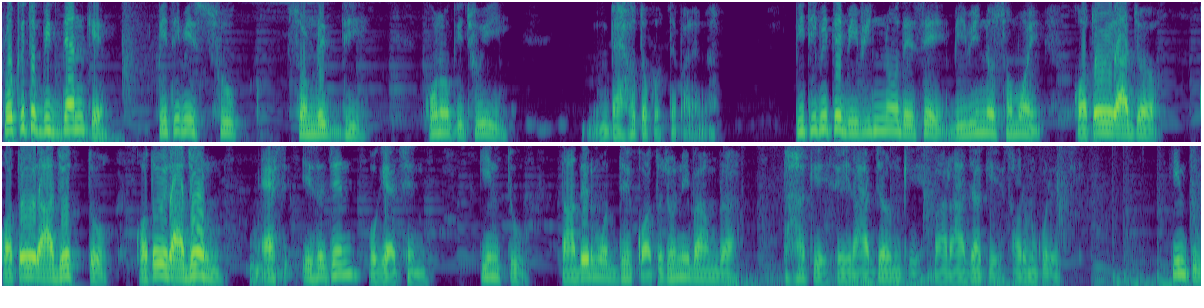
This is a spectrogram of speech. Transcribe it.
প্রকৃত বিজ্ঞানকে পৃথিবীর সুখ, সমৃদ্ধি কোনো কিছুই ব্যাহত করতে পারে না। পৃথিবীতে বিভিন্ন দেশে বিভিন্ন সময় কতই রাজ, কতই রাজত্ব, কতই রাজন এসেছেন ও গেছেন। কিন্তু তাদের মধ্যে কতজনই বা আমরা তাহাকে, সেই রাজনকে বা রাজাকে স্মরণ করেছি। কিন্তু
